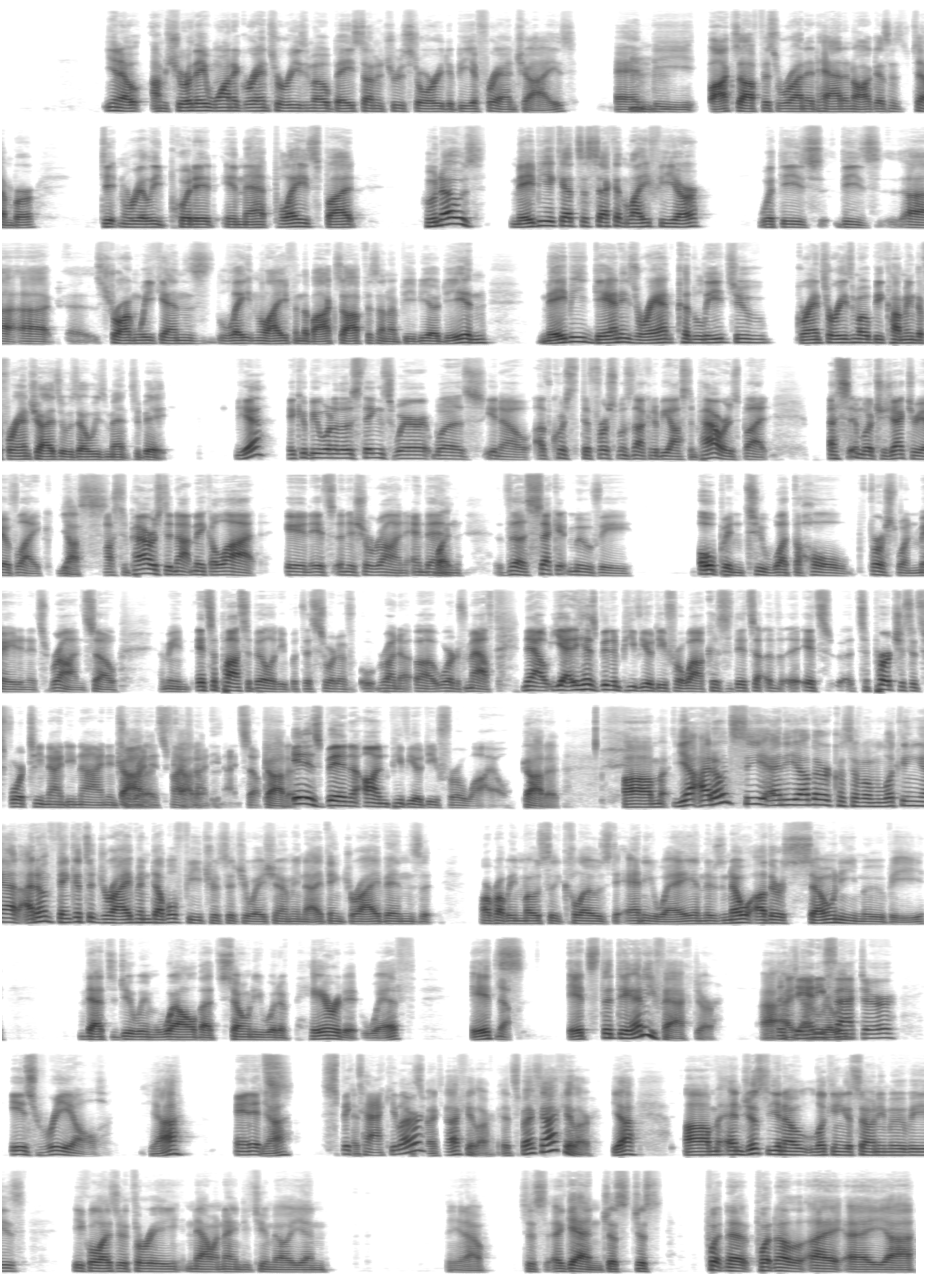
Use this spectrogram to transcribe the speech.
you know, I'm sure they want a Gran Turismo based on a true story to be a franchise. And Mhm. the box office run it had in August and September didn't really put it in that place. But who knows? Maybe it gets a second life here. with these these uh, uh, uh, strong weekends late in life in the box office and on PVOD, and maybe Danny's rant could lead to Gran Turismo becoming the franchise it was always meant to be. Yeah, it could be one of those things where it was, you know, of course, the first one's not going to be Austin Powers, but a similar trajectory of like, yes, Austin Powers did not make a lot in its initial run, and then right. the second movie opened to what the whole first one made in its run. So, I mean, it's a possibility with this sort of run uh, word of mouth. Now, yeah, it has been in PVOD for a while because it's a, it's to purchase it's fourteen ninety nine and to got rent it, it's five ninety nine. So, got it. It has been on PVOD for a while. Got it. Um, yeah, I don't see any other because if I'm looking at, I don't think it's a drive-in double feature situation. I mean, I think drive-ins are probably mostly closed anyway, and there's no other Sony movie that's doing well that Sony would have paired it with. It's no. it's the Danny factor. The I, Danny I really, factor is real. Yeah. And it's yeah. spectacular. It's, it's spectacular. It's spectacular. Yeah. Um, and just you know, looking at Sony movies, Equalizer 3 now at 92 million. You know, just again, just just putting a putting a a, a uh,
